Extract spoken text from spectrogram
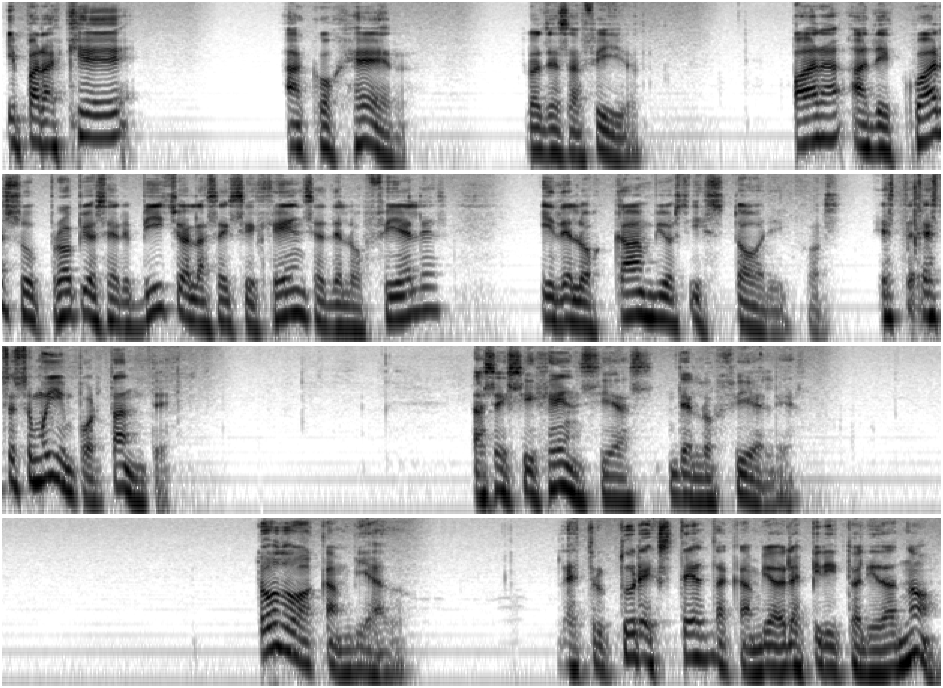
¿Y para qué acoger los desafíos para adecuar su propio servicio a las exigencias de los fieles y de los cambios históricos. Esto, esto es muy importante. Las exigencias de los fieles. Todo ha cambiado. La estructura externa ha cambiado, la espiritualidad no.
